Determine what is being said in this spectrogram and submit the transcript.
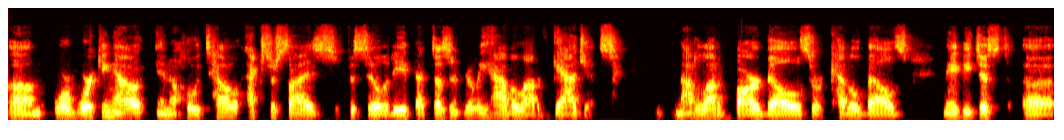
um, or working out in a hotel exercise facility that doesn't really have a lot of gadgets, not a lot of barbells or kettlebells, maybe just a,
